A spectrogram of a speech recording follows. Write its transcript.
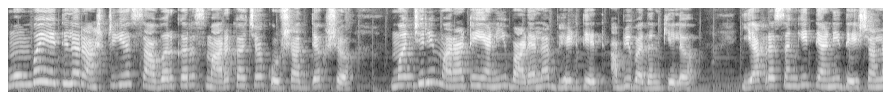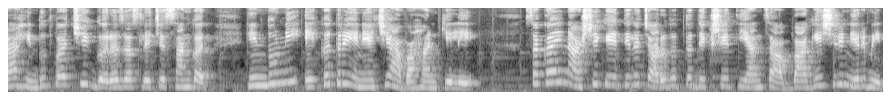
मुंबई येथील राष्ट्रीय सावरकर स्मारकाच्या कोषाध्यक्ष मंजिरी मराठे यांनी वाड्याला भेट देत अभिवादन केलं. याप्रसंगी त्यांनी देशाला हिंदुत्वाची गरज असल्याचे सांगत हिंदूंनी एकत्र येण्याचे आवाहन केले. सकाळी नाशिक येथील चारुदत्त दीक्षित यांचा बागेश्री निर्मित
